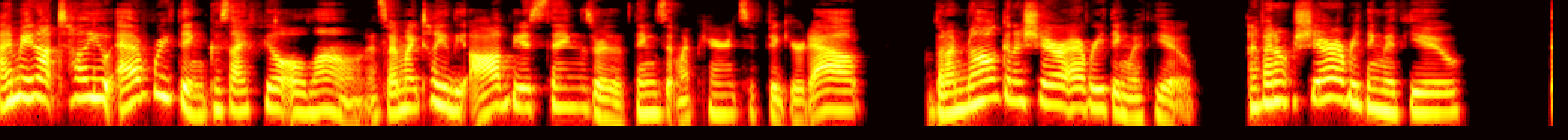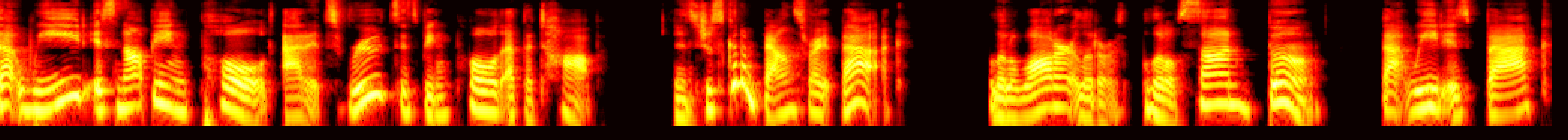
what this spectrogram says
I may not tell you everything because I feel alone. And so I might tell you the obvious things or the things that my parents have figured out, but I'm not going to share everything with you. And if I don't share everything with you, that weed is not being pulled at its roots, it's being pulled at the top. And it's just going to bounce right back. A little water, a little, a little sun, boom. That weed is back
